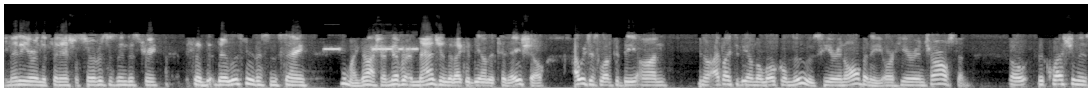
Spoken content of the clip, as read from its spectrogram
Many are in the financial services industry, so they're listening to this and saying, "Oh my gosh, I've never imagined that I could be on the Today Show. I would just love to be on, you know, I'd like to be on the local news here in Albany or here in Charleston." So the question is,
